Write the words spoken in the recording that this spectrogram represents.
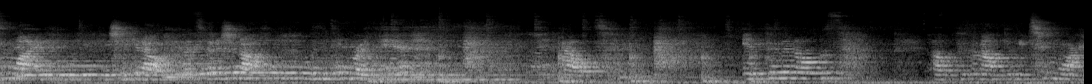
And wide. Shake it out. Let's finish it off with a deep breath in and out. In through the nose, out through the mouth. Give me two more.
